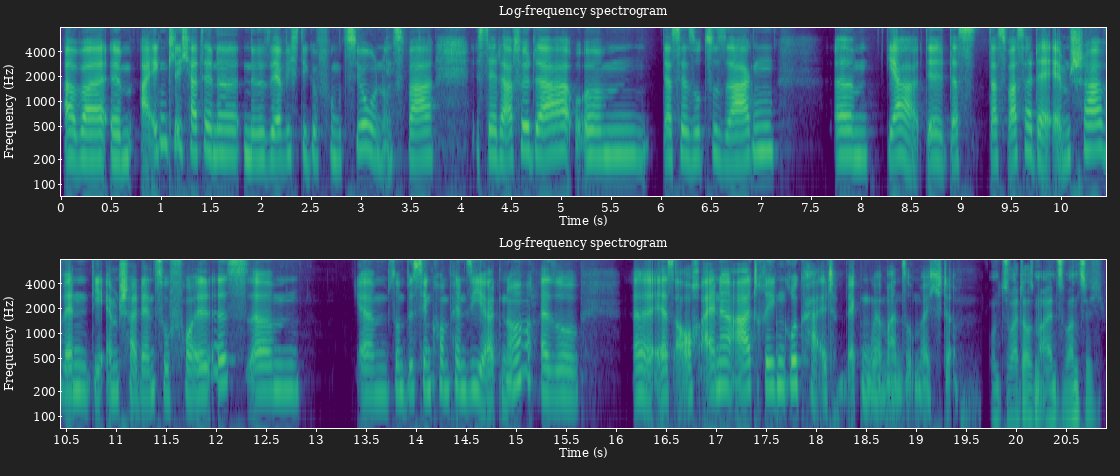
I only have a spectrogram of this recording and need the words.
Aber ähm, eigentlich hat er eine, eine sehr wichtige Funktion. Und zwar ist er dafür da, ähm, dass er sozusagen ähm, ja, der, das, das Wasser der Emscher, wenn die Emscher denn zu voll ist, ähm, ähm, so ein bisschen kompensiert. Ne? Also äh, er ist auch eine Art Regenrückhaltbecken, wenn man so möchte. Und 2021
